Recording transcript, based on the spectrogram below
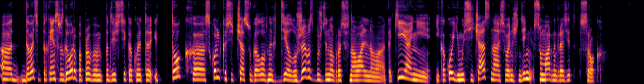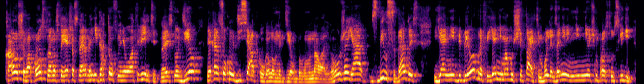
А, давайте под конец разговора попробуем подвести какой-то итог. А, сколько сейчас уголовных дел уже возбуждено против Навального? Какие они? И какой ему сейчас на сегодняшний день суммарно грозит срок? Хороший вопрос, потому что я сейчас, наверное, не готов на него ответить. Но есть, ну, дел, мне кажется, около десятка уголовных дел было на Навального. Уже я сбился, да, то есть я не библиограф, и я не могу считать, тем более за ними не, не очень просто уследить.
